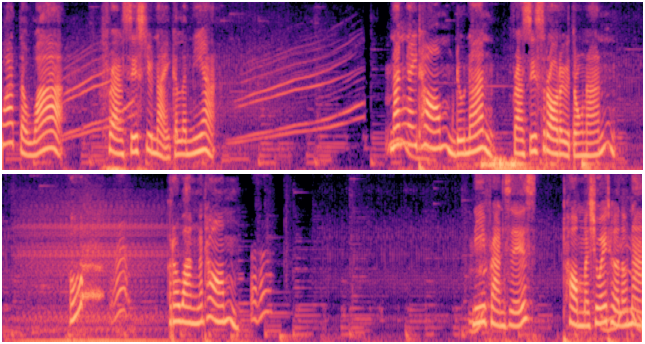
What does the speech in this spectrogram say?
ว่าแต่ว่าฟรานซิสอยู่ไหนกันล่ะเนี่ย นั่นไงทอม ดูนั่น ฟรานซิสรอเราอยู่ตรงนั้น โอ้ระวังนะทอม นี่ฟรานซิส ทอมมาช่วยเธอแล้วนะ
